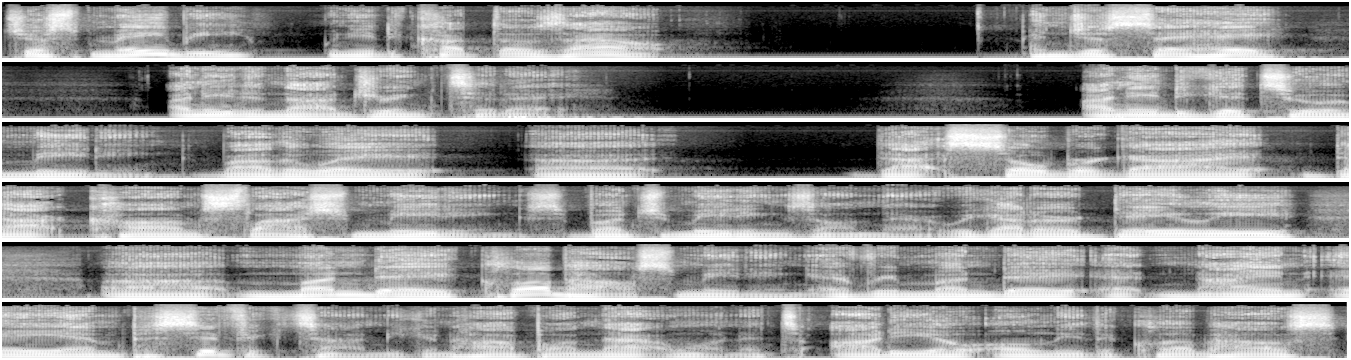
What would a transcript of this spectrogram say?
just maybe, we need to cut those out and just say, hey, I need to not drink today. I need to get to a meeting. By the way, uh, thatsoberguy.com slash meetings. A bunch of meetings on there. We got our daily uh, Monday clubhouse meeting every Monday at 9 a.m. Pacific time. You can hop on that one. It's audio only. The clubhouse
